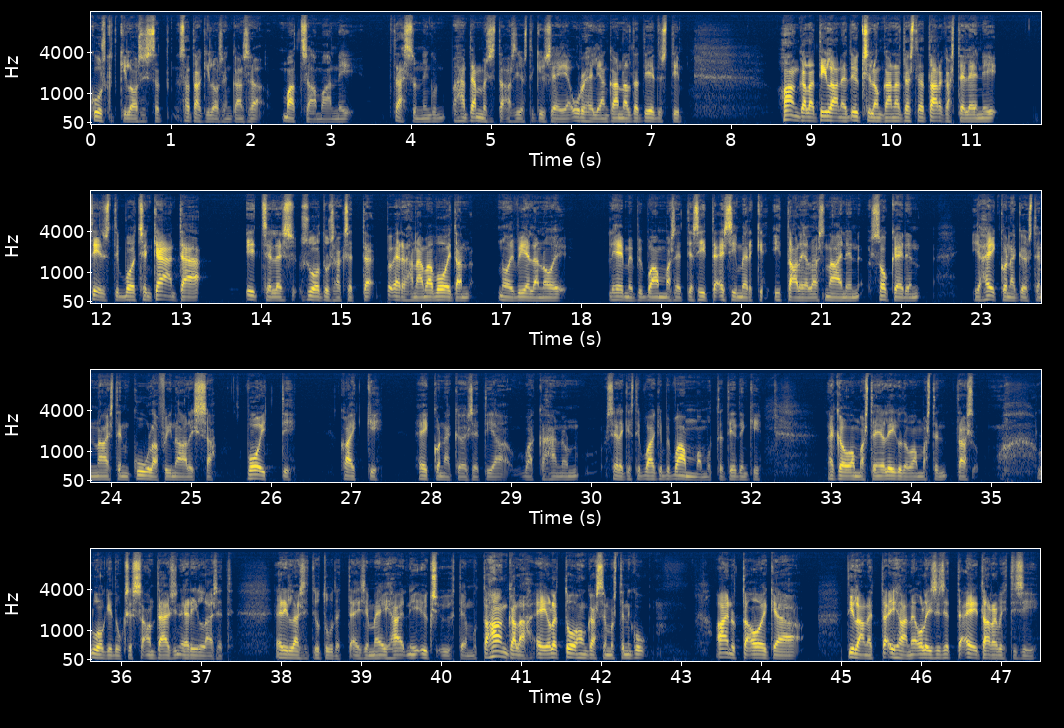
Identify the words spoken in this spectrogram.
60-kilosissa 100-kilosen kanssa matsaamaan, niin tässä on niin kuin vähän tämmöisistä asioista kyse ja urheilijan kannalta tietysti hankala tilanne, että yksilön kannalta sitä tarkastelee, niin tietysti voit sen kääntää itselle suotuisaksi, että perhana mä voitan noin vielä noin lievempi vammaiset ja sitten esimerkki italialaisnainen sokeiden ja heikkonäköisten naisten kuulafinaalissa voitti kaikki heikkonäköiset ja vaikka hän on selkeästi vaikeampi vamma, mutta tietenkin näkövammaisten ja liikuntavammaisten taas luokituksessa on täysin erilaiset, erilaiset jutut, että ei se mene ihan niin yksi yhteen, mutta hankala, ei ole tuohon kanssa semmoista niin kuin ainutta oikeaa tilannetta. Ihanne olisi siis, että ei tarvittisi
